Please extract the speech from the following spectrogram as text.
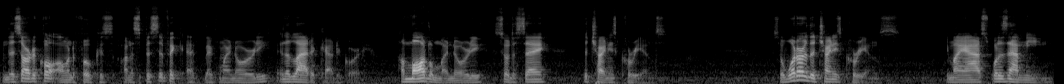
In this article, I want to focus on a specific ethnic minority in the latter category, a model minority, so to say, the Chinese Koreans. So, what are the Chinese Koreans? You might ask, what does that mean?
